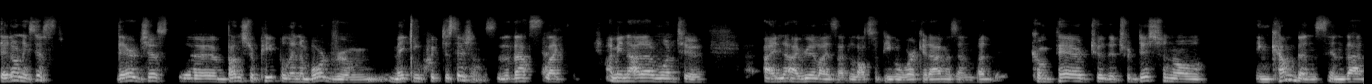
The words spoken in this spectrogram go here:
They don't exist they're just a bunch of people in a boardroom making quick decisions. That's like, I mean, I don't want to, I, I realize that lots of people work at Amazon, but compared to the traditional incumbents in that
